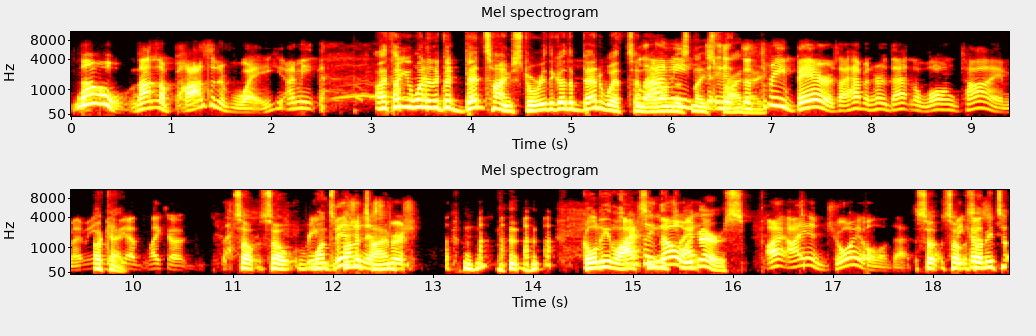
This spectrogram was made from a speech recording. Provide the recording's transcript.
No, not in a positive way. I mean, I thought you wanted a good bedtime story to go to bed with well, tonight I on mean, this nice the, Friday. the Three Bears. I haven't heard that in a long time. I mean, Okay. like a so, so once upon a time, version. Goldilocks Actually, and the no, Three I- Bears. I, I enjoy all of that. So, so, so let me because-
